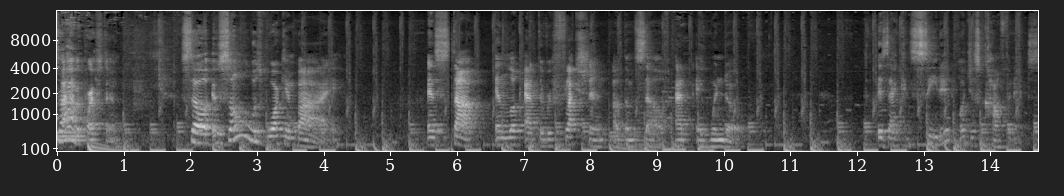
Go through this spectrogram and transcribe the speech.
so, I have a question. So if someone was walking by and stop and look at the reflection of themselves at a window, is that conceited or just confidence?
